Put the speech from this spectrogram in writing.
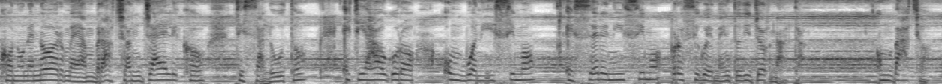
Con un enorme abbraccio angelico ti saluto e ti auguro un buonissimo e serenissimo proseguimento di giornata. Un bacio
